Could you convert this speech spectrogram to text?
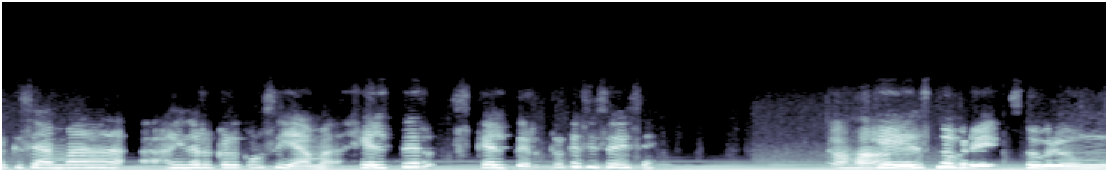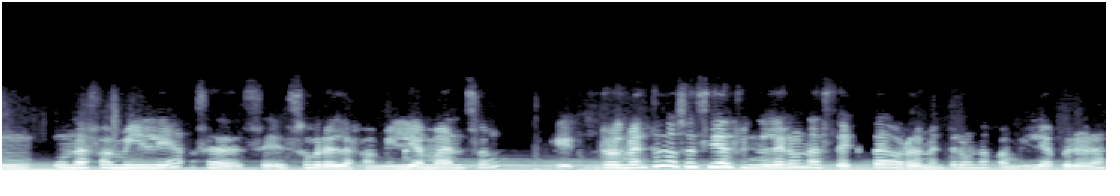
creo que se llama, ay, no recuerdo cómo se llama, Helter Skelter, creo que así se dice. Ajá. que es sobre, sobre un- una familia, o sea, es sobre la familia Manson, que realmente no sé si al final era una secta o realmente era una familia, pero era,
